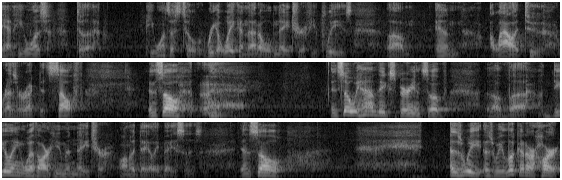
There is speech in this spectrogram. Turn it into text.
and he wants to he wants us to reawaken that old nature, if you please, um, and allow it to resurrect itself. And so, and so we have the experience of, of uh, dealing with our human nature on a daily basis. And so, as we, as we look at our heart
